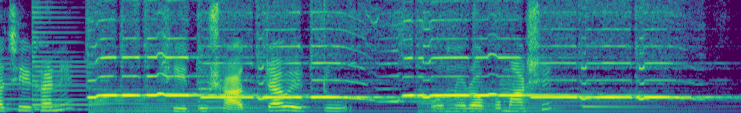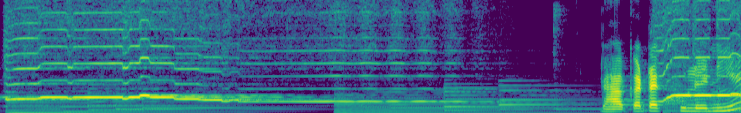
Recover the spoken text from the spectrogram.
আছে এখানে, সেহেতু স্বাদটাও একটু অন্যরকম আসে। ঢাকাটা খুলে নিয়ে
